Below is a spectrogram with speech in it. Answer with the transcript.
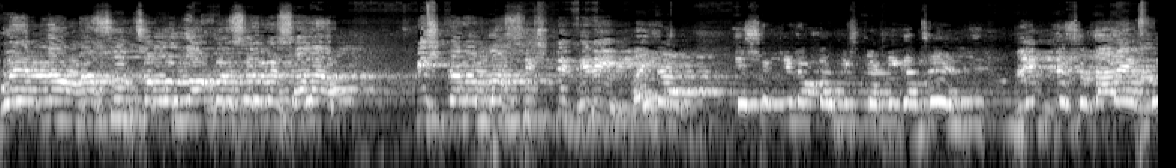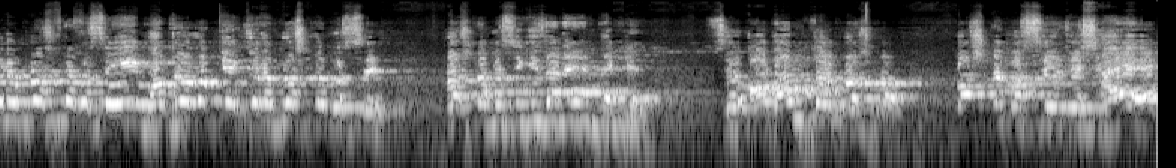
বইয়ের নাম রাসূল সাল্লাল্লাহু আলাইহি পৃষ্ঠা নাম্বার 63 ভাইজান 63 নাম্বার পৃষ্ঠা ঠিক আছে? লিখতেছে প্রশ্ন করছে, এই ভদ্রলোককে প্রশ্ন করছে। প্রশ্ন করছে কি জানেন? দেখেন, সে অবান্তর প্রশ্ন। প্রশ্ন করছে যে, সাহেব,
